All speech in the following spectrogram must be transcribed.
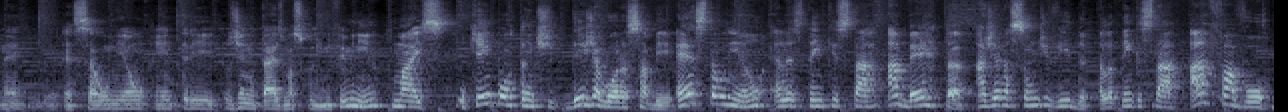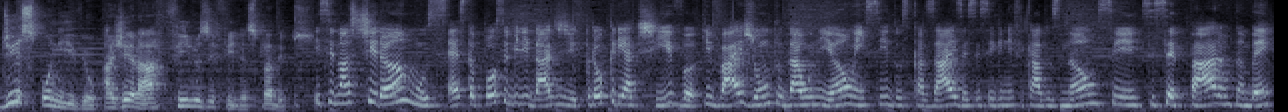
né? Essa união entre os genitais masculino e feminino. Mas o que é importante desde agora saber, esta união ela tem que estar aberta à geração de vida. Ela tem que estar a favor, disponível a gerar filhos e filhas para Deus. E se nós tiramos esta possibilidade de procriativa que vai junto da união em si dos casais, esses significados não se, se separam também,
